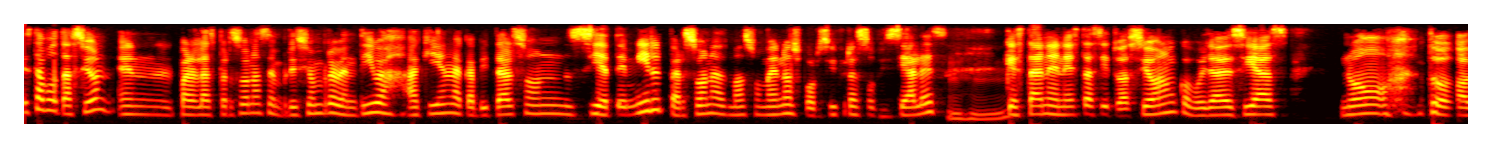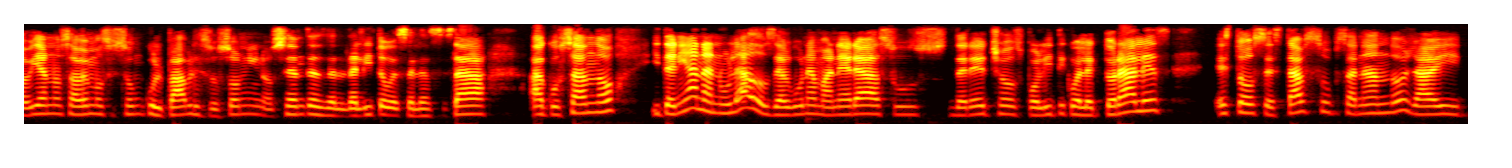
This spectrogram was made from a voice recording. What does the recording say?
esta votación en, para las personas en prisión preventiva. Aquí en la capital son siete mil personas más o menos por cifras oficiales que están en esta situación. Como ya decías, no todavía no sabemos si son culpables o son inocentes del delito que se les está acusando y tenían anulados de alguna manera sus derechos político-electorales. Esto se está subsanando, ya hay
